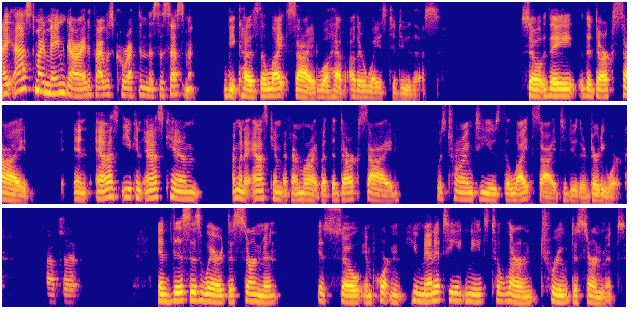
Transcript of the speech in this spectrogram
I asked my main guide if I was correct in this assessment. Because the light side will have other ways to do this. So they, the dark side, and ask, you can ask him, I'm going to ask him if I'm right, but the dark side was trying to use the light side to do their dirty work. That's it. And this is where discernment is so important. Humanity needs to learn true discernment.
